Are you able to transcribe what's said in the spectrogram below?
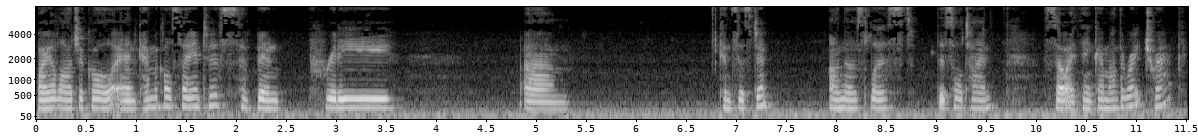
biological and chemical scientists have been pretty um, consistent on those lists this whole time. So I think I'm on the right track.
